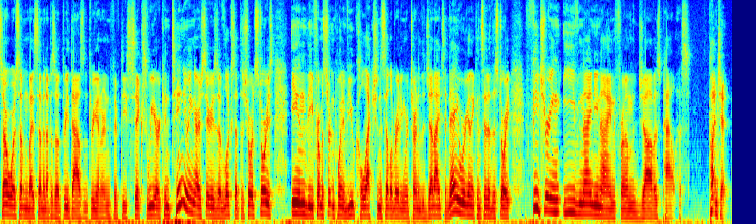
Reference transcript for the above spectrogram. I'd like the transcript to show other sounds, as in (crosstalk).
Star Wars 7x7 episode 3356. We are continuing our series of looks at the short stories in the From a Certain Point of View collection celebrating Return of the Jedi. Today we're going to consider the story featuring EV-9D9 from Jabba's Palace. Punch it!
